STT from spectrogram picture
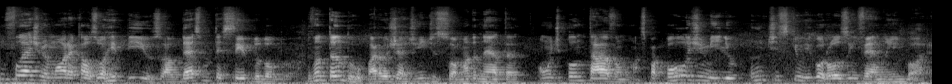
um flash de memória causou arrepios ao 13º do doutor, levantando-o para o jardim de sua amada neta, onde plantavam as papoulas de milho antes que o rigoroso inverno ia embora.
